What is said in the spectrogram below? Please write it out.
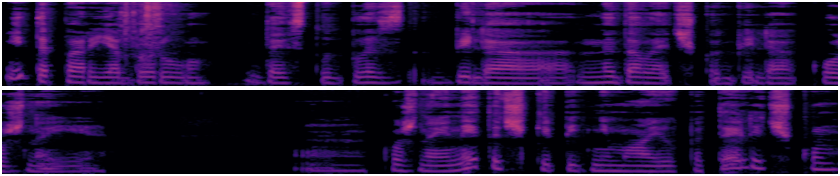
І тепер я беру десь тут близ, біля, недалечко біля кожної, е, кожної ниточки, піднімаю петелечку.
